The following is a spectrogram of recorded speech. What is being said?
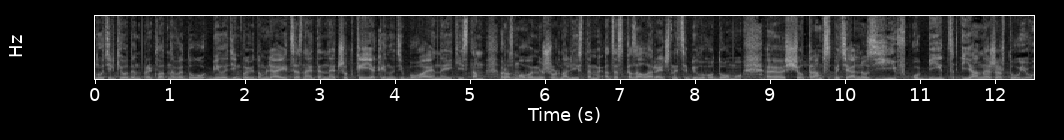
Ну тільки один приклад наведу. Білий дім повідомляє, і це знаєте, не чутки, як іноді буває, не якісь там розмови між журналістами. А це сказала речниця Білого Дому, е, що Трамп спеціально з'їв обід. Я не жартую.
